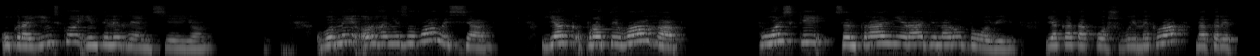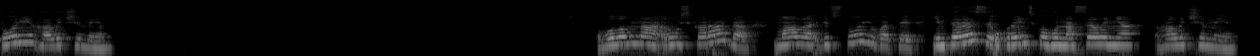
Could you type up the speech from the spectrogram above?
українською інтелігенцією. Вони організувалися як противага Польській Центральній Раді Народовій, яка також виникла на території Галичини. Головна Руська Рада мала відстоювати інтереси українського населення Галичини.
